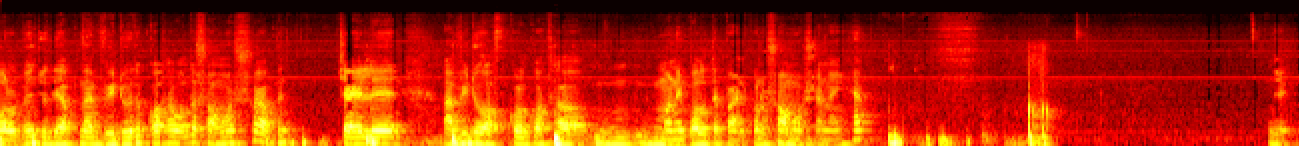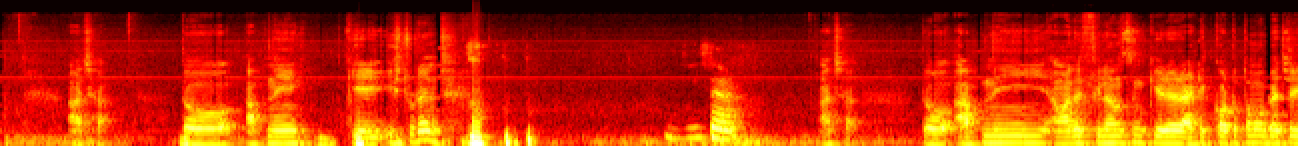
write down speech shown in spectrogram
বলবেন। যদি আপনার ভিডিওতে কথা বলতে সমস্যা হয় আপনি চাইলে ভিডিও অফ করে কথা মানে বলতে পারেন কোনো সমস্যা নাই হ্যাঁ? জি। আচ্ছা। তো আপনি কি স্টুডেন্ট জি স্যার আচ্ছা। তো আপনি আমাদের ফ্রিল্যান্সিং কেরিয়ার আইটি কততম ব্যাচের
